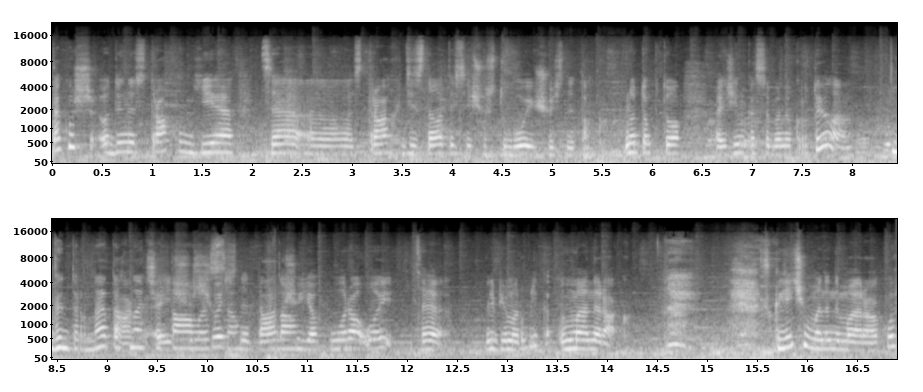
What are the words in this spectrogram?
Також один із страхом є це е, страх дізнатися, що з тобою щось не так. Ну тобто жінка себе накрутила, В інтернетах е, що щось не так, Да. що я хвора. Ой, це любима рубрика. У мене рак. Скажіть, що в мене немає раку.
